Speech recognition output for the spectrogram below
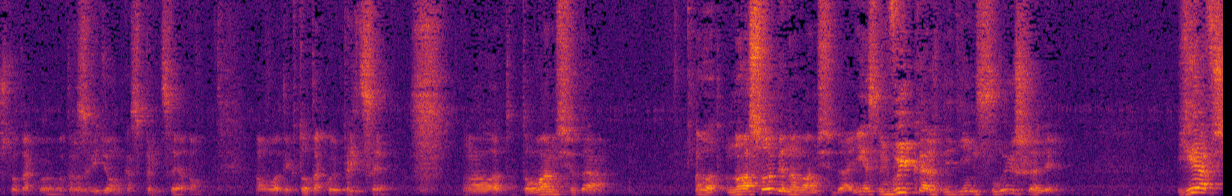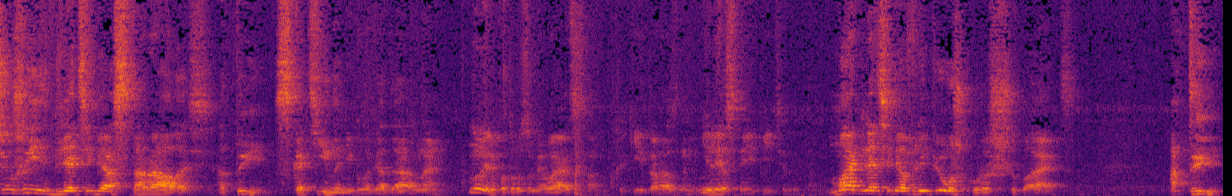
что такое вот разведенка с прицепом, вот, и кто такой прицеп, вот, то вам сюда. Вот, но особенно вам сюда, если вы каждый день слышали, я всю жизнь для тебя старалась, а ты скотина неблагодарная. Ну или подразумеваются там какие-то разные нелестные эпитеты. Мать для тебя в лепешку расшибается, а ты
